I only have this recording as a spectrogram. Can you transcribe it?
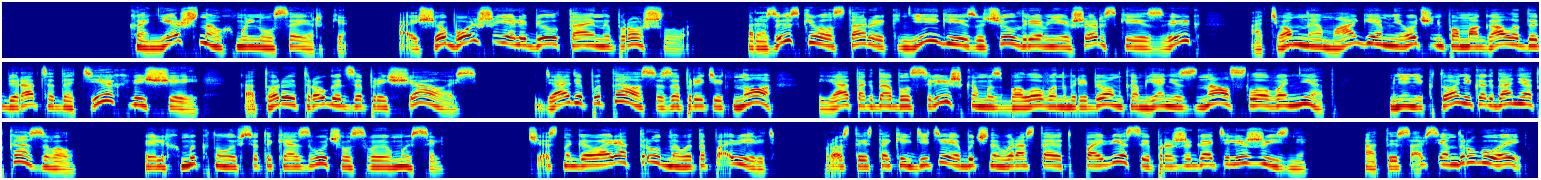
«Конечно», — ухмыльнулся Эрки. «А еще больше я любил тайны прошлого. Разыскивал старые книги, изучил древний шерский язык, а темная магия мне очень помогала добираться до тех вещей, которые трогать запрещалось. Дядя пытался запретить, но я тогда был слишком избалованным ребенком, я не знал слова «нет». Мне никто никогда не отказывал. Эль хмыкнул и все таки озвучил свою мысль. Честно говоря, трудно в это поверить. Просто из таких детей обычно вырастают повесы и прожигатели жизни. А ты совсем другой.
